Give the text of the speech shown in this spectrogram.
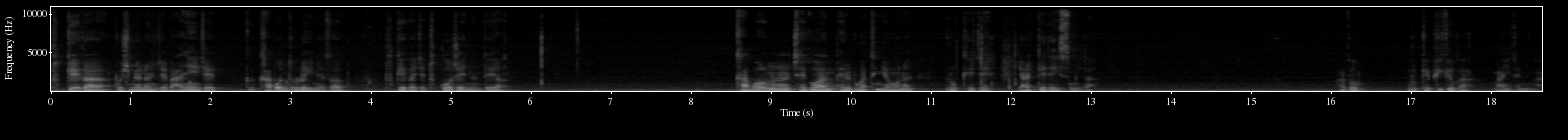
두께가 보시면은 이제 많이 이제 그 카본들로 인해서 두께가 이제 두꺼워져 있는데요. 카본을 제거한 밸브 같은 경우는 이렇게 이제 얇게 되어 있습니다. 봐도 이렇게 비교가 많이 됩니다.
